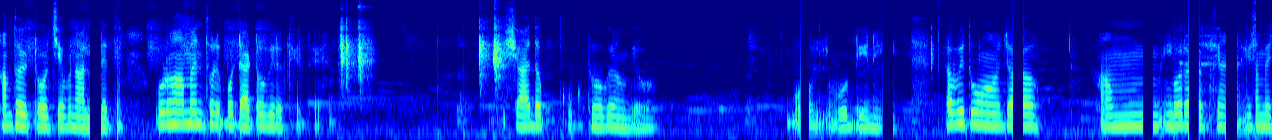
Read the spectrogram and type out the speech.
हम थोड़े टोर्चे बना लेते हैं। और हाँ मैंने थोड़े पोटैटो भी रखे थे। शायद अब कुकड हो गए होंगे वो। बोल बूढ़ी नहीं। अभी तो वहाँ जाओ हम इनको रखते हैं। इसमें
